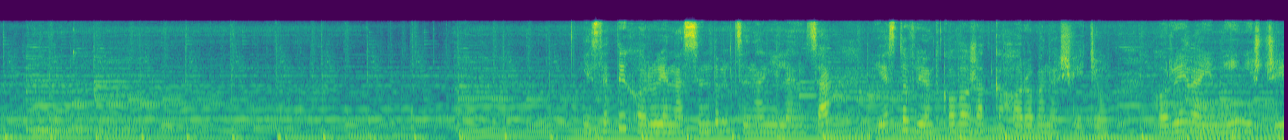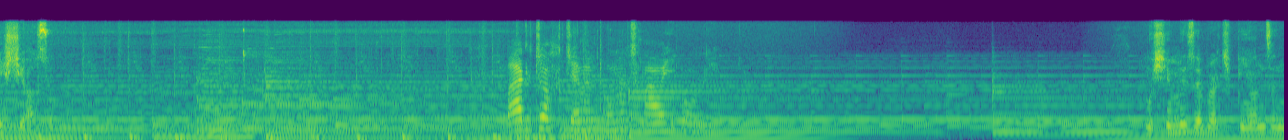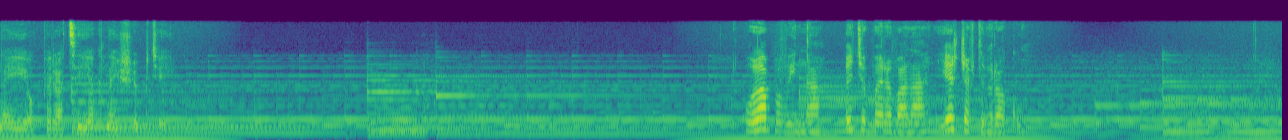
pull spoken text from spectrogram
Niestety choruje na syndrom Cynani-Lenza. Jest to wyjątkowo rzadka choroba na świecie. Choruje najmniej niż 30 osób. Bardzo chcemy pomóc małej Uli. Musimy zebrać pieniądze na jej operację jak najszybciej. Ula powinna być operowana jeszcze w tym roku.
